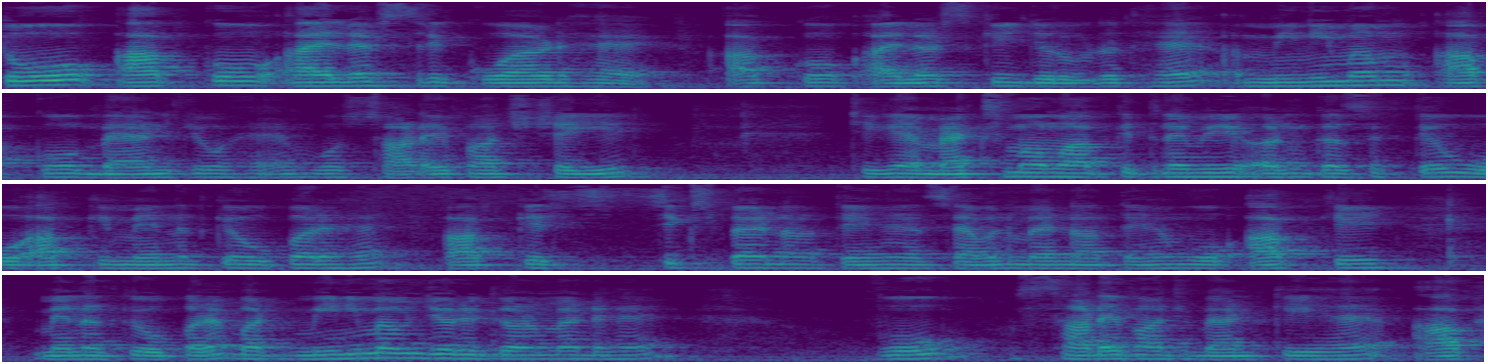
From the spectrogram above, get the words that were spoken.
तो आपको आइलट्स रिक्वायर्ड है, आपको आइलट्स की ज़रूरत है। मिनिमम आपको बैंड जो है, वो साढ़े पाँच चाहिए, ठीक है? मैक्सिमम आप कितने भी अर्न कर सकते हो, वो आपकी मेहनत के ऊपर है। आपके सिक्स बैंड आते हैं सेवन बैंड आते हैं, वो आपके मेहनत के ऊपर है। बट मिनिमम जो रिक्वायरमेंट है, वो साढ़े पाँच बैंड की है। आप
